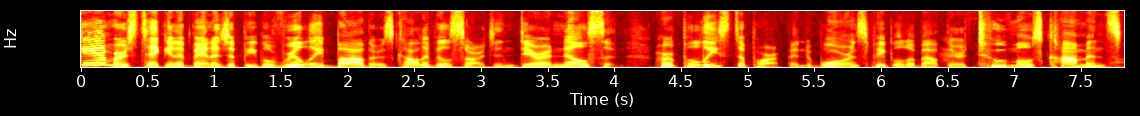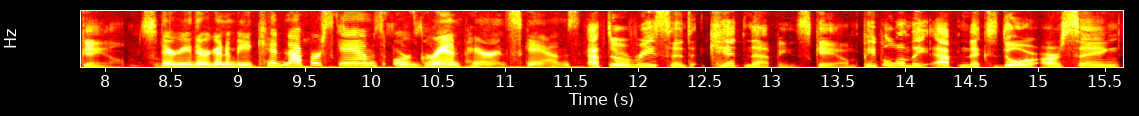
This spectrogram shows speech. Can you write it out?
scammers taking advantage of people really bothers Colleyville Sergeant Darren Nelson. Her police department warns people about their two most common scams. They're either going to be kidnapper scams or grandparent scams. After a recent kidnapping scam, people on the app Nextdoor are saying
